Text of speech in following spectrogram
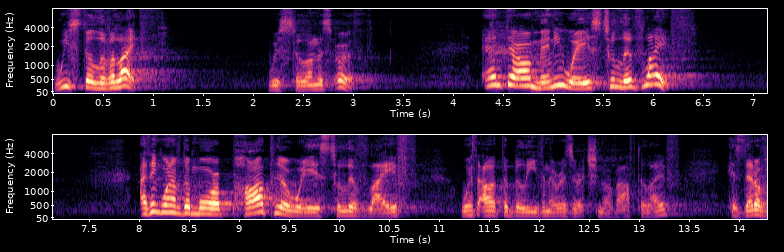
we still live a life. We're still on this earth. And there are many ways to live life. I think one of the more popular ways to live life without the belief in the resurrection of afterlife is that of,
